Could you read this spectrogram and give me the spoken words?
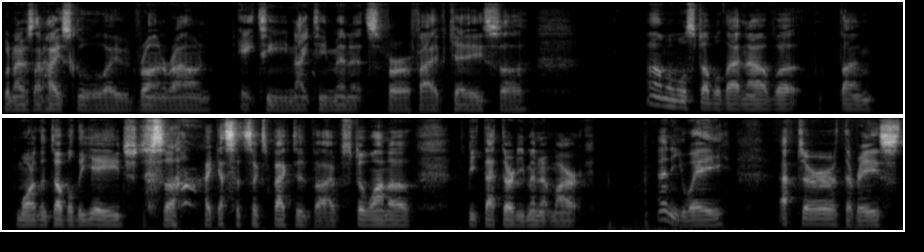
when I was in high school, I would run around 18, 19 minutes for a 5K. So I'm almost double that now, but I'm more than double the age. So I guess it's expected, but I still want to beat that 30 minute mark. Anyway, after the race,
